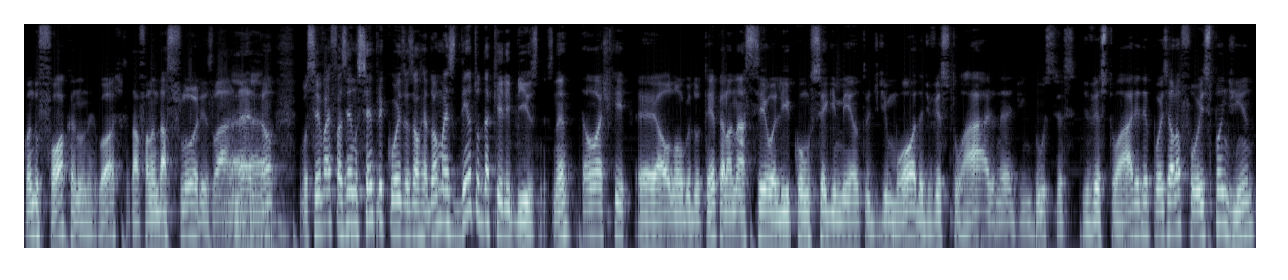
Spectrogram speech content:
quando foca no negócio, você estava falando das flores lá, né? Então, você vai fazendo sempre coisas ao redor, mas dentro daquele business, né? Então, acho que é, ao longo do tempo ela nasceu ali com um segmento de moda, de vestuário, né? De indústrias de vestuário e depois ela foi expandindo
